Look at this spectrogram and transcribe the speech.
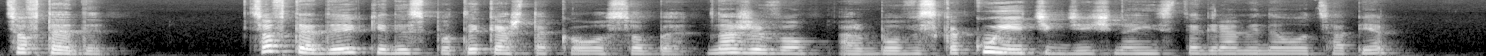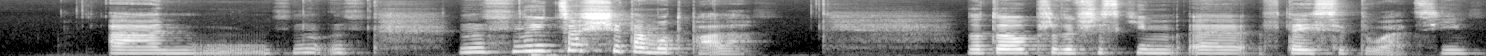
co wtedy? Co wtedy, kiedy spotykasz taką osobę na żywo albo wyskakuje ci gdzieś na Instagramie, na WhatsAppie, a no i coś się tam odpala? No to przede wszystkim e, w tej sytuacji,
